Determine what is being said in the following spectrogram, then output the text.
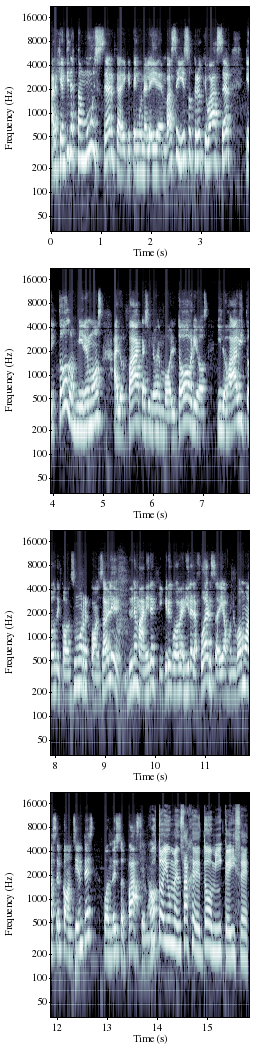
Argentina está muy cerca de que tenga una ley de envase y eso creo que va a hacer que todos miremos a los packaging, los envoltorios y los hábitos de consumo responsable de una manera que creo que va a venir a la fuerza, digamos, nos vamos a hacer conscientes cuando eso pase, ¿no? Justo hay un mensaje de Tommy que dice,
